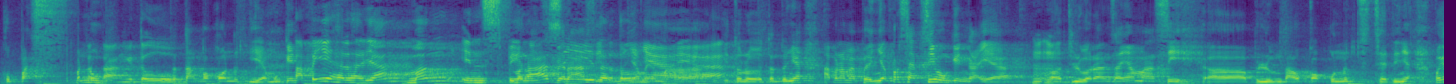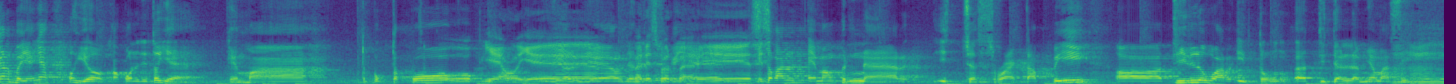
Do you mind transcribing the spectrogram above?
kupas penuh Tentang itu. tentang kokonut ya mungkin Tapi hal-hal yang menginspirasi, menginspirasi tentunya, memang ya. gitu loh tentunya apa namanya banyak persepsi mungkin kak ya Eh, di luaran saya masih eh, belum tahu kokonut sejatinya mungkin banyaknya oh iya kokonut itu ya kemah tepuk-tepuk, Tepuk, yel-yel, yel dan baris berbaris. Itu kan emang benar, it's just right. Tapi eh, di luar itu, eh, di dalamnya masih Hmm,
